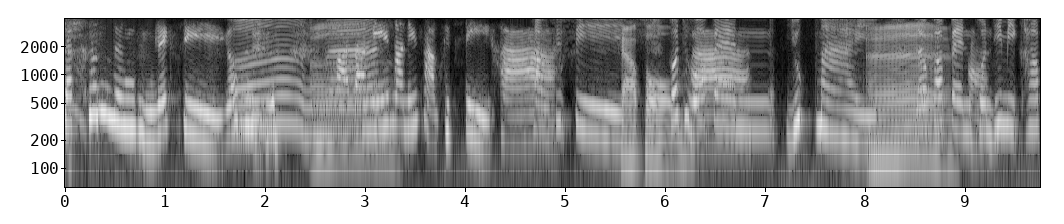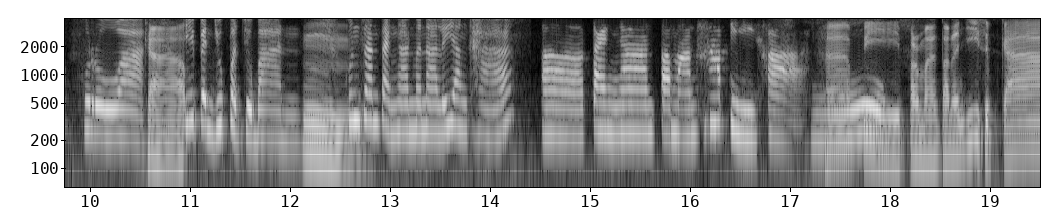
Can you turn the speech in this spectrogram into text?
จะครึ่งหนึ่งถึงเลขสี่ก็คือตอนนี้ตอนนี้สามสิบสี่ค่ะสามสิบสี่ครับผมก็ถือว่าเป็นยุคใหม่แล้วก็เป็นคนที่มีครอบครัว ที่เป็นยุคปัจจุบัน คุณจันแต่งงานมานานหรือยังคะแต่งงานประมาณห้าปีค่ะห้าปีประมาณตอนนั้นยี่สิบเก้า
